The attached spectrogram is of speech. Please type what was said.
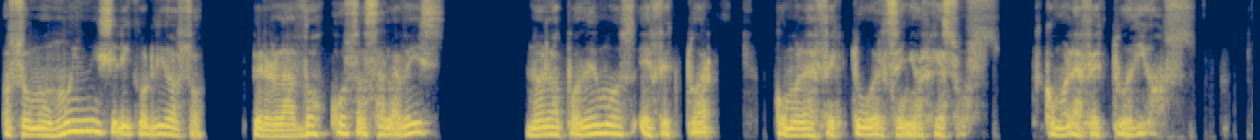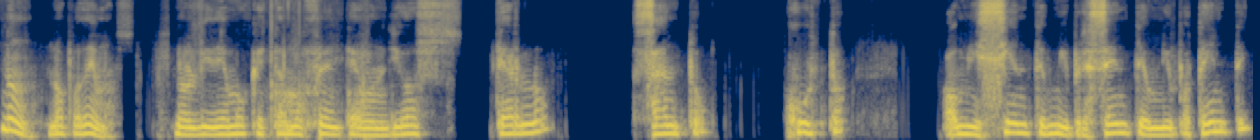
o somos muy misericordiosos, pero las dos cosas a la vez no las podemos efectuar como la efectúa el Señor Jesús, como la efectúa Dios. No, no podemos. No olvidemos que estamos frente a un Dios eterno, santo, justo, omnisciente, omnipresente, omnipotente,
